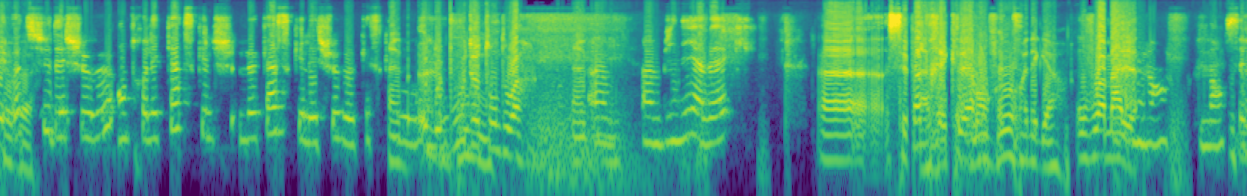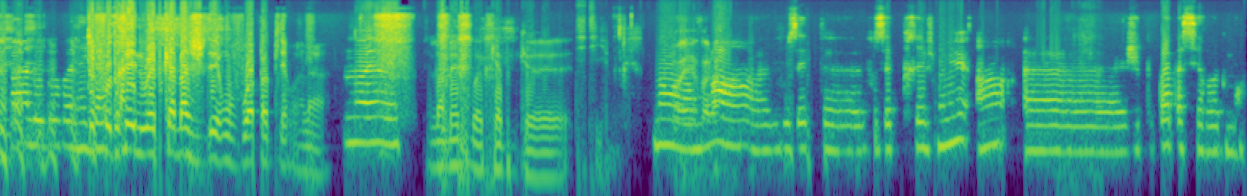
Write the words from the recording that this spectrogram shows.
Et au-dessus des cheveux, entre les casques et le, casque et les cheveux, qu'est-ce que Le bout de ton doigt. Un, un, bini avec Euh, c'est pas très clair un en fait. Renégat. On voit mal. Non, non, c'est pas un logo Il te faudrait une webcam HD, on voit pas bien. Voilà. Ouais, ouais. La même webcam que Titi. Non, Ouais, voilà. hein, vous êtes, euh, vous êtes prévenus. Hein, euh, je peux pas passer rogue moi.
